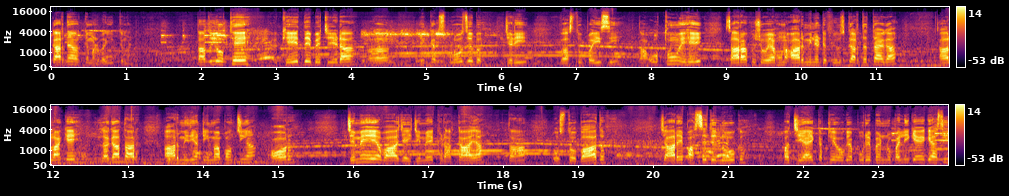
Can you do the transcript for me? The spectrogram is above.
ਕਰਦੇ ਹਾਂ, ਇੱਕ ਮਿੰਟ ਬਾਈ, ਇੱਕ ਮਿੰਟ। ਤਾਂ ਤੁਸੀਂ ਉੱਥੇ ਖੇਤ ਦੇ ਵਿੱਚ ਜਿਹੜਾ ਇੱਕ ਐਕਸਪਲੋਸਿਵ ਜਿਹੜੀ ਵਸਤੂ ਪਈ ਸੀ, ਤਾਂ ਉੱਥੋਂ ਇਹ ਸਾਰਾ ਕੁਝ ਹੋਇਆ। ਹੁਣ ਆਰਮੀ ਨੇ ਡਿਫਿਊਜ਼ ਕਰ ਦਿੱਤਾ ਹੈਗਾ। ਹਾਲਾਂਕਿ ਲਗਾਤਾਰ ਆਰਮੀ ਦੀਆਂ ਟੀਮਾਂ ਪਹੁੰਚੀਆਂ ਔਰ ਜਿਵੇਂ ਇਹ ਆਵਾਜ਼ ਆਈ, ਜਿਵੇਂ ਇਹ ਖੜਾਕਾ ਆਇਆ, ਤਾਂ ਉਸ ਤੋਂ ਬਾਅਦ ਚਾਰੇ ਪਾਸੇ ਦੇ ਲੋਕ ਭੱਜੇ ਆਏ, ਇਕੱਠੇ ਹੋ ਗਏ। ਪੂਰੇ ਪਿੰਡ ਨੂੰ ਪਹਿਲਾਂ ਹੀ ਕਿਹਾ ਗਿਆ ਸੀ।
